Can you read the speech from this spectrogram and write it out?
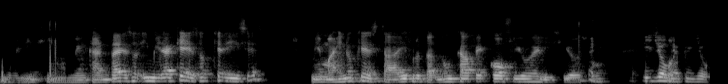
Buenísimo, me encanta eso. Y mira que eso que dices, me imagino que está disfrutando un café cofio delicioso. Pillo, me pillo.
